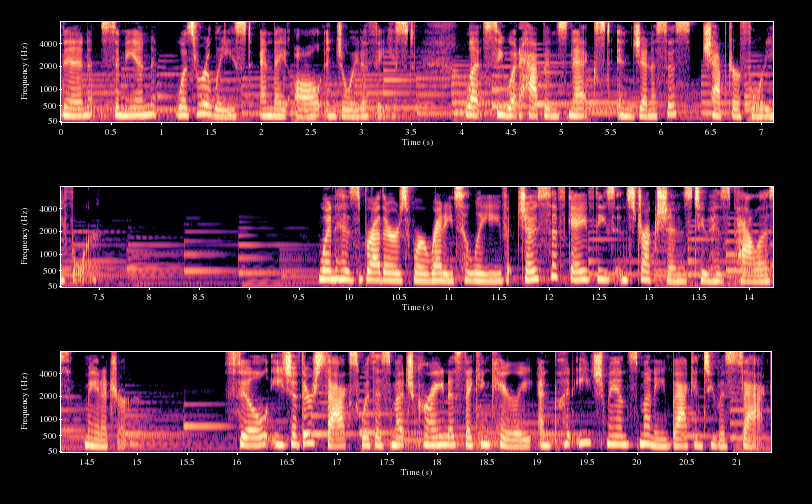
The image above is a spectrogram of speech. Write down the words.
Then Simeon was released and they all enjoyed a feast. Let's see what happens next in Genesis chapter 44. When his brothers were ready to leave, Joseph gave these instructions to his palace manager Fill each of their sacks with as much grain as they can carry and put each man's money back into his sack.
